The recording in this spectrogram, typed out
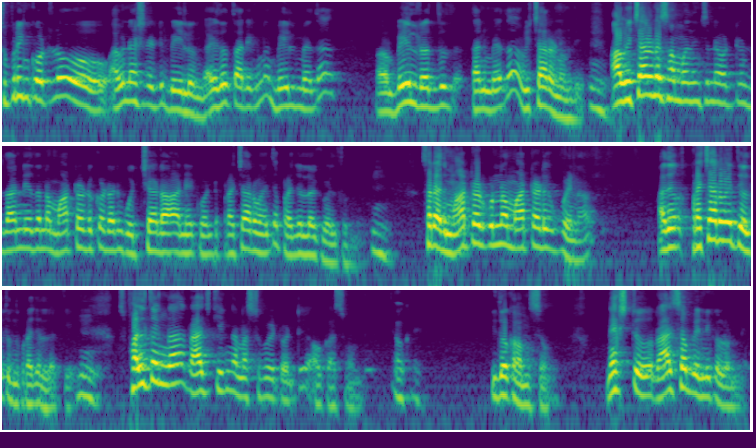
సుప్రీంకోర్టులో అవినాష్ రెడ్డి బెయిల్ ఉంది. ఐదో తారీఖున బెయిల్ మీద బెయిల్ రద్దు దాని మీద విచారణ ఉంది. ఆ విచారణ సంబంధించినటువంటి దాన్ని ఏదన్నా మాట్లాడుకోవడానికి వచ్చాడా అనేటువంటి ప్రచారం అయితే ప్రజల్లోకి వెళ్తుంది. సరే అది మాట్లాడుకున్నా మాట్లాడకపోయినా అది ప్రచారం అయితే వెళ్తుంది ప్రజల్లోకి. ఫలితంగా రాజకీయంగా నష్టపోయేటువంటి అవకాశం ఉంది. ఓకే. ఇదొక అంశం. నెక్స్ట్ రాజ్యసభ ఎన్నికలు ఉన్నాయి.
